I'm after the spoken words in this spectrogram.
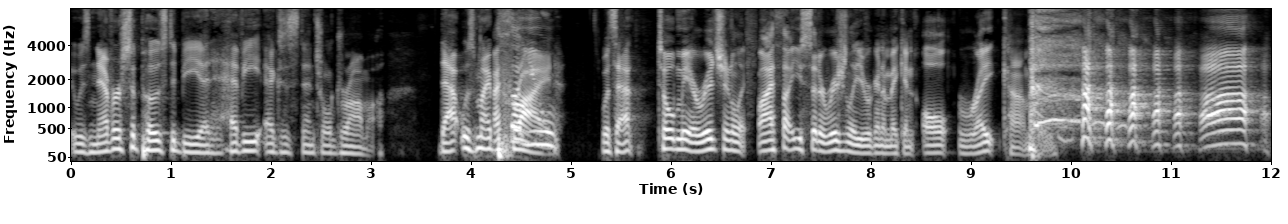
It was never supposed to be a heavy existential drama. That was my pride. What's that? Told me originally. Well, I thought you said originally you were going to make an alt right comedy.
